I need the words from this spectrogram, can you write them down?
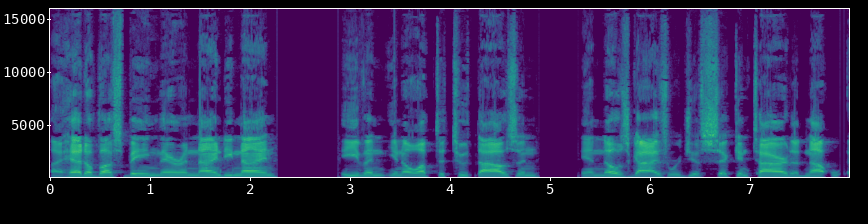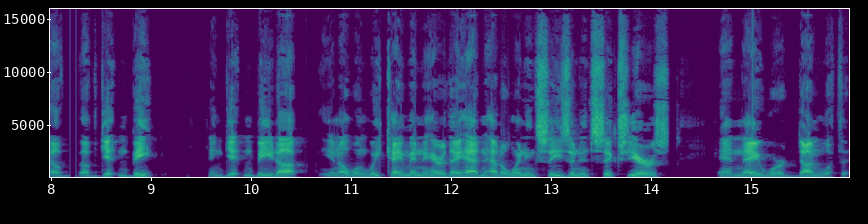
ahead of us being there in 99, even, you know, up to 2000. And those guys were just sick and tired of not of, of getting beat and getting beat up. You know, when we came in here, they hadn't had a winning season in six years, and they were done with it.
